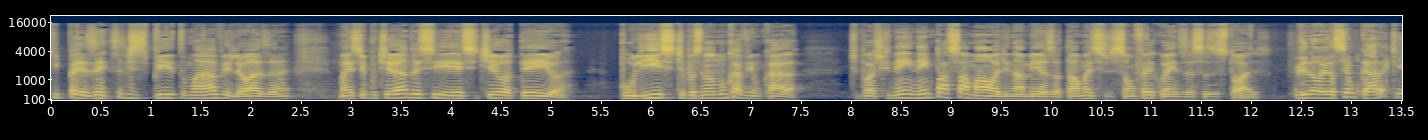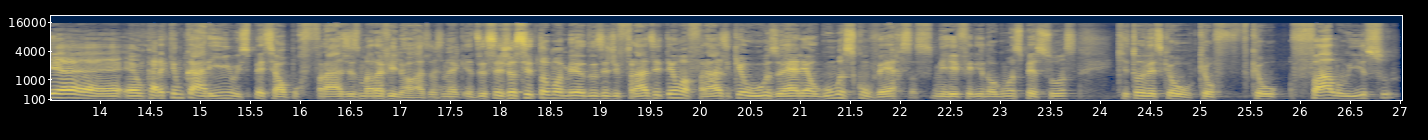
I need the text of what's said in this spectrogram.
que presença de espírito maravilhosa, né? Mas, tipo, tirando esse, esse tiroteio, polícia, tipo assim, não, nunca vi um cara. Tipo, acho que nem, nem passar mal ali na mesa tal, mas são frequentes essas histórias. Virão, eu sei um cara que é, é um cara que tem um carinho especial por frases maravilhosas, né? Quer dizer, você já citou uma meia dúzia de frases e tem uma frase que eu uso ela em algumas conversas, me referindo a algumas pessoas, que toda vez que eu, que eu, que eu falo isso,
